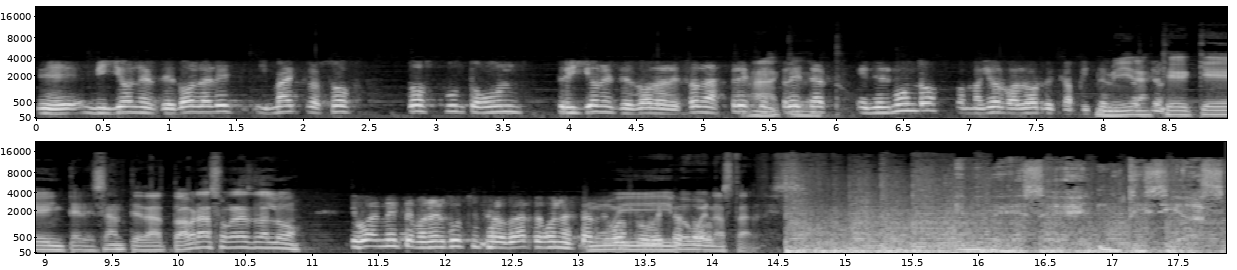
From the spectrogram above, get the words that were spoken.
eh, millones de dólares. Y Microsoft, 2.1 trillones de dólares. Son las tres ah, empresas en el mundo con mayor valor de capitalización. Mira, qué, interesante dato. Abrazo, gracias Lalo. Igualmente, Manuel, gusto en saludarte. Buenas tardes. Muy, muy buenas tardes. Noticias.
